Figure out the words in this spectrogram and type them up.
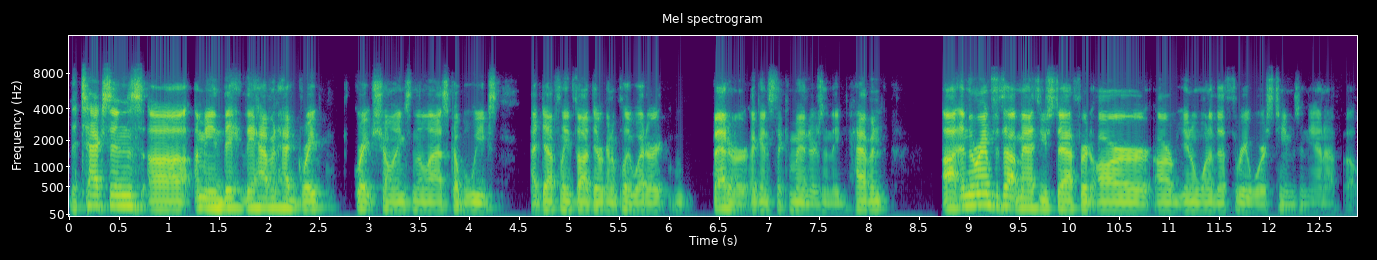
The Texans, uh, I mean, they they haven't had great great showings in the last couple weeks. I definitely thought they were going to play better better against the Commanders, and they haven't. Uh, and the Rams without Matthew Stafford are are you know one of the three worst teams in the NFL.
